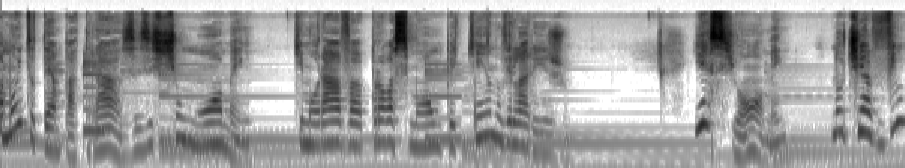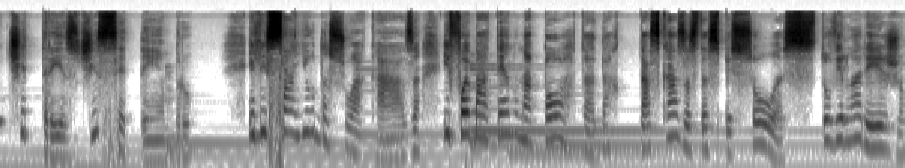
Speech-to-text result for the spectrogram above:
Há muito tempo atrás existia um homem que morava próximo a um pequeno vilarejo. E esse homem, no dia 23 de setembro, ele saiu da sua casa e foi batendo na porta da, das casas das pessoas do vilarejo,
